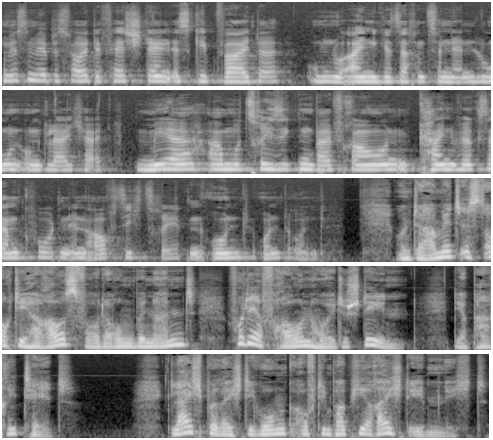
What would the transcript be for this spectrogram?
müssen wir bis heute feststellen, es gibt weiter um nur einige Sachen zu nennen, Lohnungleichheit, mehr Armutsrisiken bei Frauen, keine wirksamen Quoten in Aufsichtsräten und, und, und. Und damit ist auch die Herausforderung benannt, vor der Frauen heute stehen, der Parität. Gleichberechtigung auf dem Papier reicht eben nicht.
